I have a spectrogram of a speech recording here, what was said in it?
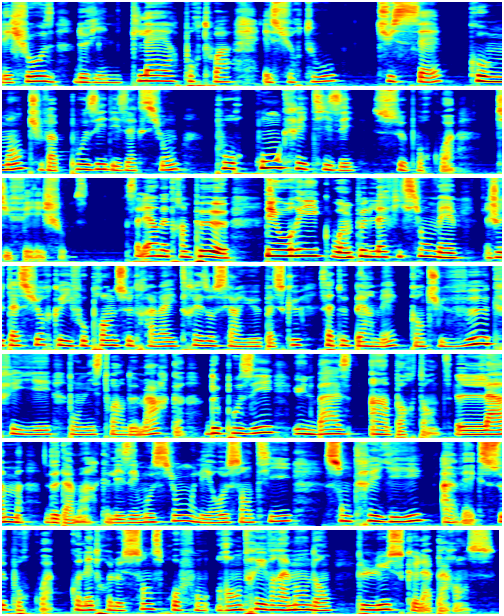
Les choses deviennent claires pour toi et surtout, tu sais comment tu vas poser des actions pour concrétiser ce pourquoi tu fais les choses. Ça a l'air d'être un peu euh, théorique ou un peu de la fiction, mais je t'assure qu'il faut prendre ce travail très au sérieux parce que ça te permet, quand tu veux créer ton histoire de marque, de poser une base importante, l'âme de ta marque. Les émotions, les ressentis sont créés avec ce pourquoi. Connaître le sens profond, rentrer vraiment dans plus que l'apparence.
